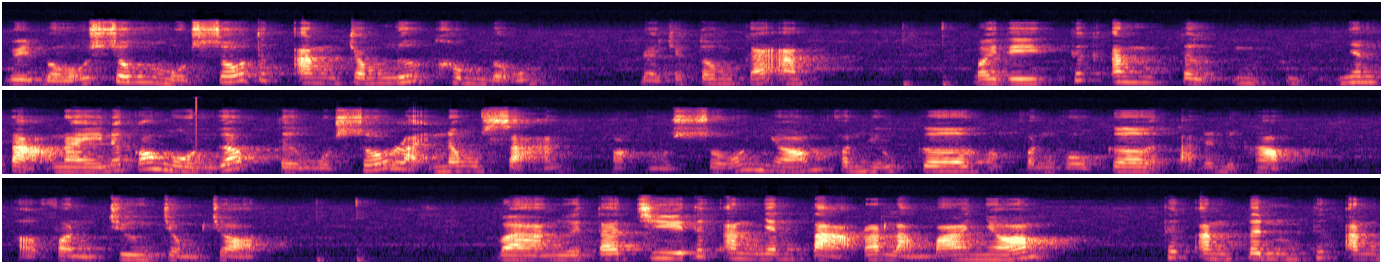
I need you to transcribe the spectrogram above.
Vì bổ sung một số thức ăn trong nước không đủ để cho tôm cá ăn. Vậy thì thức ăn tự, nhân tạo này nó có nguồn gốc từ một số loại nông sản hoặc một số nhóm phân hữu cơ hoặc phân vô cơ ta đã được học ở phần chương trồng trọt. Và người ta chia thức ăn nhân tạo ra làm ba nhóm, thức ăn tinh, thức ăn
